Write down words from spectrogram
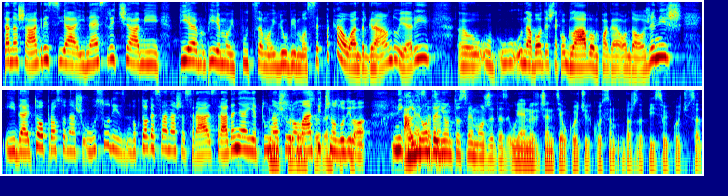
ta naša agresija i nesreća, mi pijemo, pijemo i pucamo i ljubimo se, pa kao u undergroundu, jeli, u, u, nabodeš nekog glavom pa ga onda oženiš i da je to prosto naš usud i zbog toga sva naša stradanja je tu našu usud, romantično osud, ludilo. Niko Ali onda i on to sve može da, u jednoj rečenici u kojoj, ću, koju sam baš zapisao i koju ću sad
